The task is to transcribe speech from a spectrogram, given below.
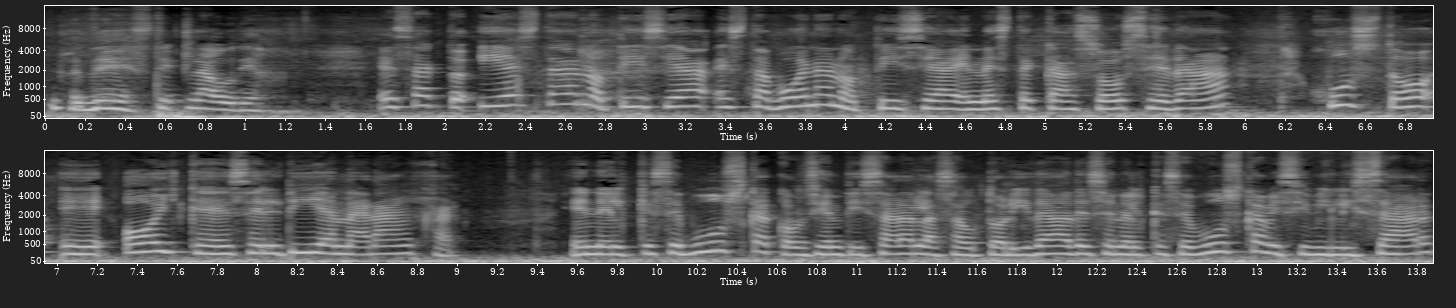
De este, Claudia. Exacto, y esta noticia, esta buena noticia en este caso se da justo eh, hoy que es el Día Naranja en el que se busca concientizar a las autoridades, en el que se busca visibilizar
